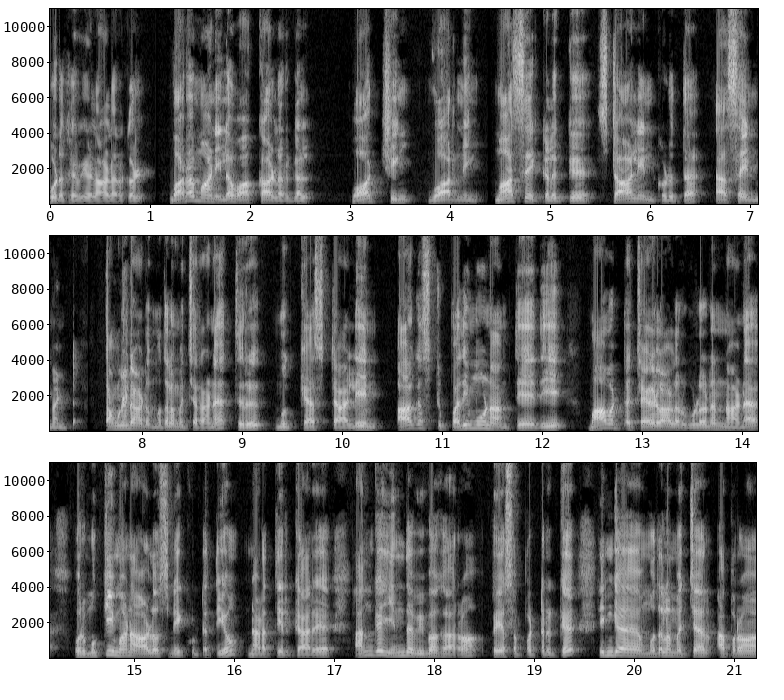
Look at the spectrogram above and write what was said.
ஊடகவியலாளர்கள் வட மாநில வாக்காளர்கள் வாட்சிங் வார்னிங் மாசேக்களுக்கு ஸ்டாலின் கொடுத்த அசைன்மெண்ட் தமிழ்நாடு முதலமைச்சரான திரு மு க ஸ்டாலின். ஆகஸ்ட் பதிமூணாம் தேதி மாவட்ட செயலாளர்களுடனான ஒரு முக்கியமான ஆலோசனை கூட்டத்தையும் நடத்தியிருக்காரு. அங்கே இந்த விவகாரம் பேசப்பட்டிருக்கு. இங்கே முதலமைச்சர் அப்புறம்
